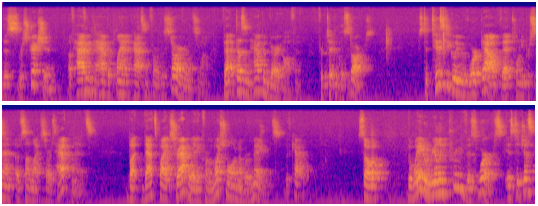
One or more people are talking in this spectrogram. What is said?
this restriction of having to have the planet pass in front of the star every once in a while. That doesn't happen very often for typical stars. Statistically, we've worked out that 20% of sun like stars have planets, but that's by extrapolating from a much smaller number of measurements with Kepler. So, the way to really prove this works is to just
